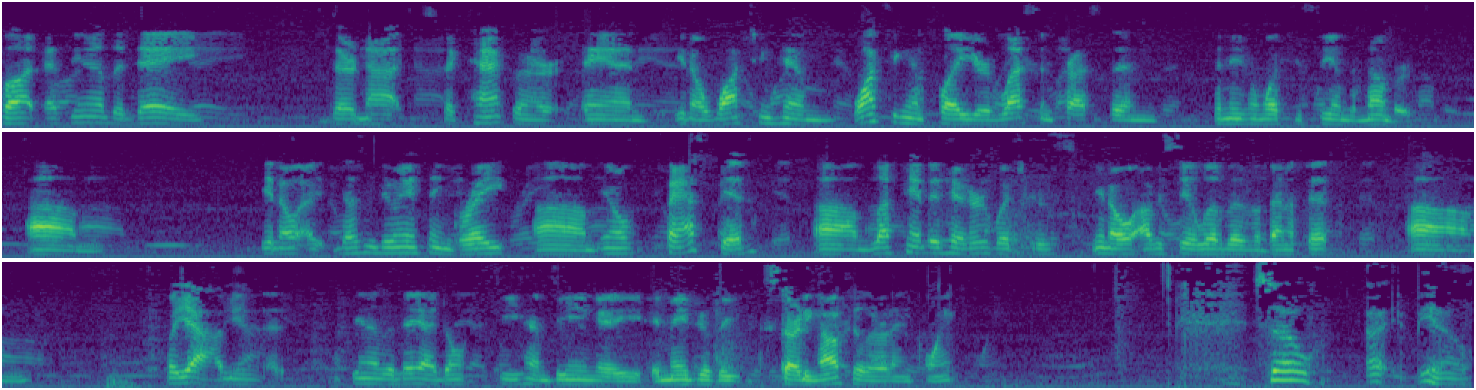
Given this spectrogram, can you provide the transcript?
but at the end of the day, they're not spectacular. And you know, watching him watching him play, you're less impressed than than even what you see in the numbers. Um, you know, it doesn't do anything great. Um, you know, fast kid, um, left-handed hitter, which is you know obviously a little bit of a benefit. Um, but yeah, I mean, at the end of the day, I don't see him being a, a major league starting outfielder at any point. So, you know,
